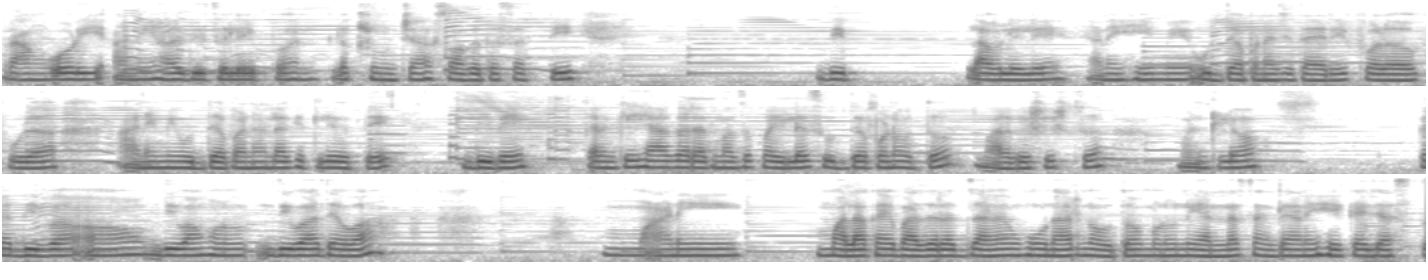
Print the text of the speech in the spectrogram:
रांगोळी आणि हळदीचं लेपन लक्ष्मीच्या स्वागतासाठी दीप लावलेले आणि ही मी उद्यापनाची तयारी फळं फुलं आणि मी उद्यापनाला घेतले होते दिवे. कारण की ह्या घरात माझं पहिलंच उद्यापन होतं मार्गशीर्षचं. म्हटलं का दिवा दिवा म्हणून दिवा द्यावा. आणि मला काय बाजारात जाणं होणार नव्हतं म्हणून यांना सांगितलं आणि हे काय जास्त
